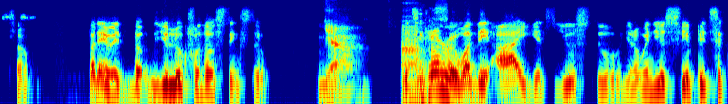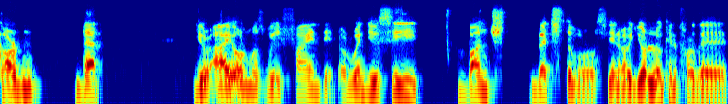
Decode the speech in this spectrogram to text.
So, but anyway, th- you look for those things too. Yeah. It's Um, incredible what the eye gets used to. You know, when you see a pizza carton, that your eye almost will find it. Or when you see bunched vegetables, you know, you're looking for the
